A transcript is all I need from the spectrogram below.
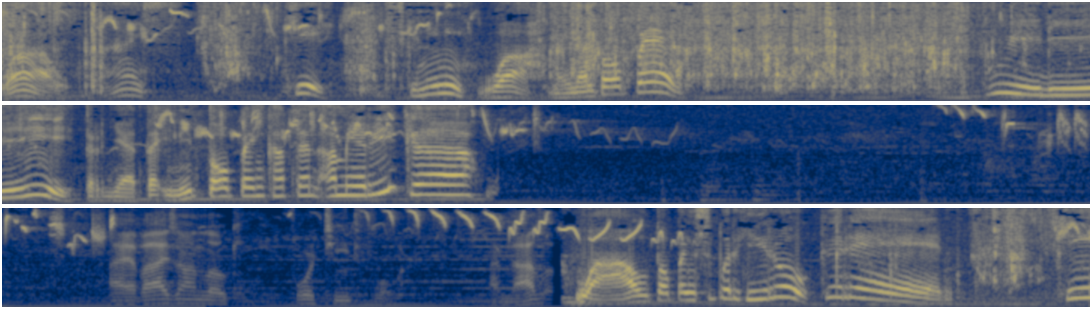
Wow, nice. Oke, segini nih. Wah, mainan topeng. Widih, ternyata ini topeng Kapten Amerika. Wow, topeng superhero, keren. Oke,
